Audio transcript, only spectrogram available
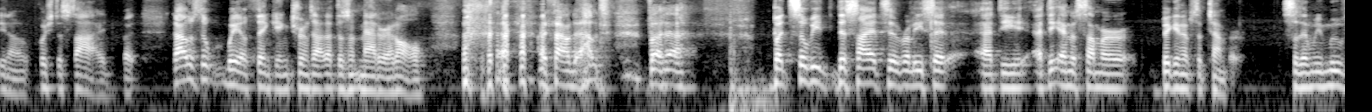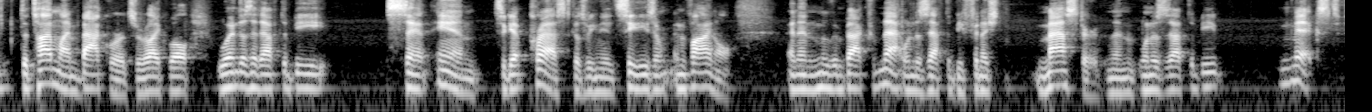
you know, pushed aside. But that was the way of thinking. Turns out that doesn't matter at all. I found out. But, uh, but so we decided to release it at the at the end of summer, beginning of September. So then we moved the timeline backwards. We were like, well, when does it have to be sent in to get pressed? Because we needed CDs and, and vinyl. And then moving back from that, when does it have to be finished mastered? And then when does it have to be mixed?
